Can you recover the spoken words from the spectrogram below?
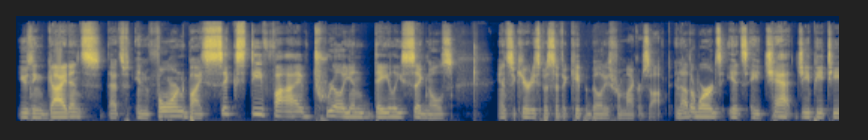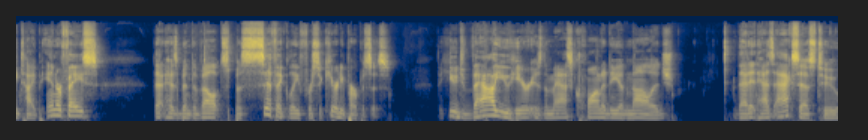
using guidance that's informed by 65 trillion daily signals and security specific capabilities from Microsoft. In other words, it's a ChatGPT type interface that has been developed specifically for security purposes. The huge value here is the mass quantity of knowledge that it has access to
